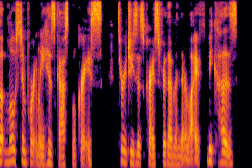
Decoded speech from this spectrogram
but most importantly, his gospel grace through Jesus Christ for them in their life because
